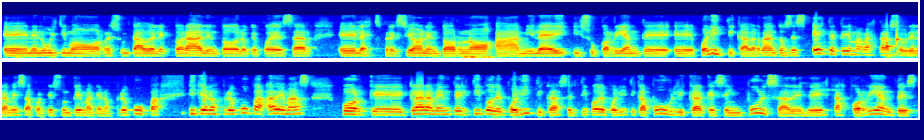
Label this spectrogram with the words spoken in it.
en el último resultado electoral, en todo lo que puede ser la expresión en torno a ley y su corriente política, ¿verdad? Entonces, este tema va a estar sobre la mesa porque es un tema que nos preocupa y que nos preocupa además porque claramente el tipo de políticas, el tipo de política pública que se impulsa desde estas corrientes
